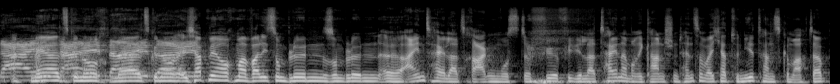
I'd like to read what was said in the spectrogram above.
Nein, mehr als nein, genug. Nein, mehr als genug. Ich habe mir auch mal, weil ich so einen blöden, so einen blöden äh, Einteiler tragen musste für, für die lateinamerikanischen Tänzer, weil ich ja Turniertanz gemacht habe.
